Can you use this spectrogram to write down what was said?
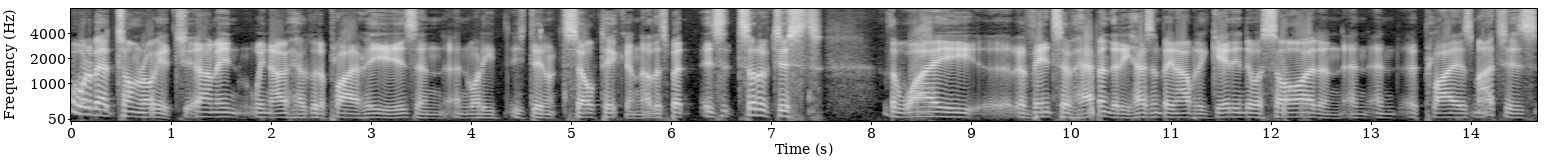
Well, what about Tom Rogic? I mean, we know how good a player he is and, and what he, he's done at Celtic and others, but is it sort of just the way uh, events have happened that he hasn't been able to get into a side and, and, and uh, play as much is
